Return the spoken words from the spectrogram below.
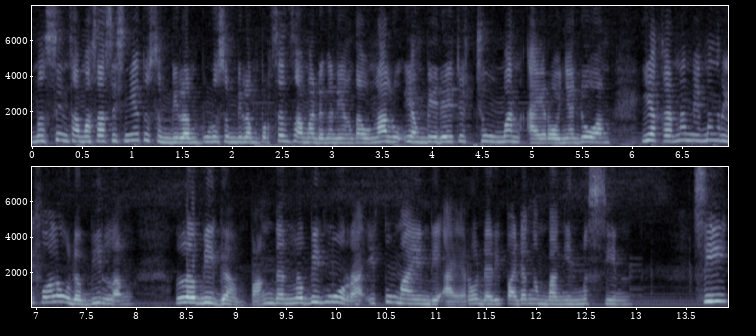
mesin sama sasisnya itu 99% sama dengan yang tahun lalu. Yang beda itu cuman aeronya doang. Ya karena memang Rivola udah bilang lebih gampang dan lebih murah itu main di aero daripada ngembangin mesin. Si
